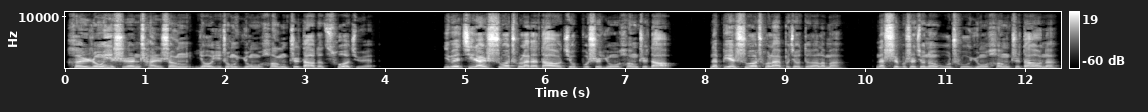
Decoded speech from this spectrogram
很容易使人产生有一种永恒之道的错觉，因为既然说出来的道就不是永恒之道。那别说出来不就得了吗？那是不是就能悟出永恒之道呢？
